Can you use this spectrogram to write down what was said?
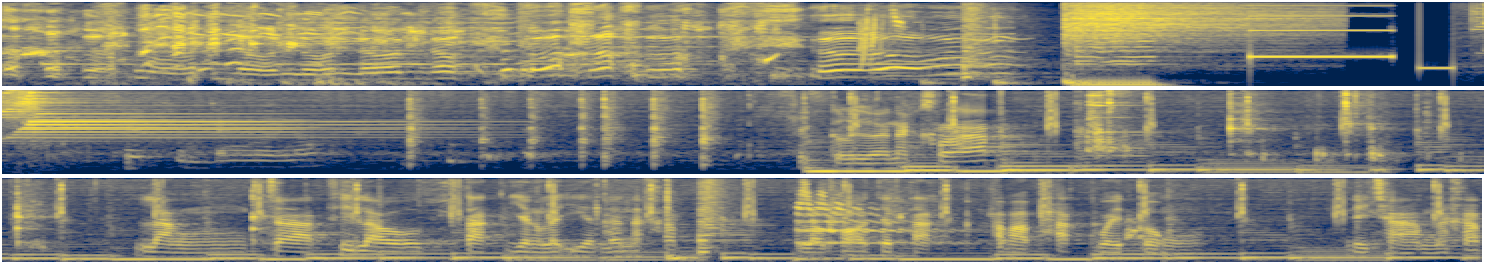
ขุ่น กลือนะครับ หลังจากที่เราตักอย่างละเอียดแล้วนะครับ เราก็จะตักเอามาพักไว้ตรงในชามนะครับ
